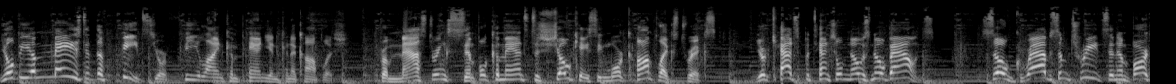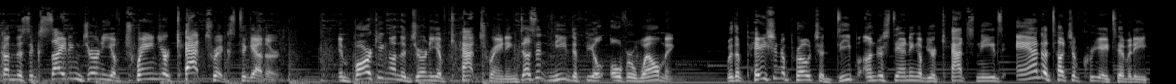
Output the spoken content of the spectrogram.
you'll be amazed at the feats your feline companion can accomplish. From mastering simple commands to showcasing more complex tricks, your cat's potential knows no bounds. So grab some treats and embark on this exciting journey of train your cat tricks together. Embarking on the journey of cat training doesn't need to feel overwhelming. With a patient approach, a deep understanding of your cat's needs, and a touch of creativity,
